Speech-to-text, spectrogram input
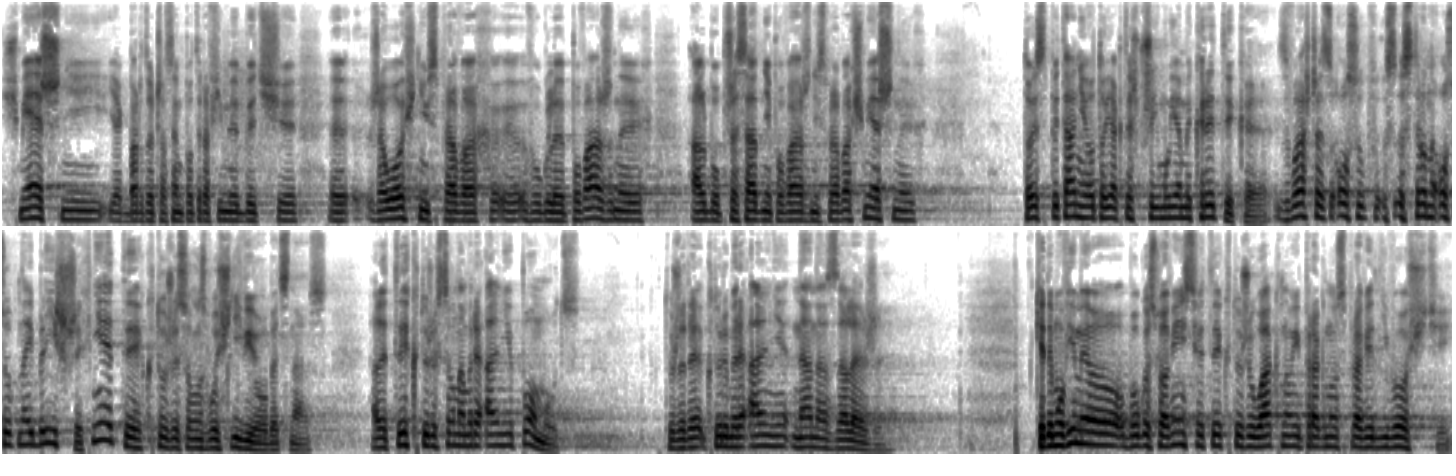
śmieszni, jak bardzo czasem potrafimy być żałośni w sprawach w ogóle poważnych albo przesadnie poważni w sprawach śmiesznych. To jest pytanie o to, jak też przyjmujemy krytykę, zwłaszcza z osób, ze strony osób najbliższych, nie tych, którzy są złośliwi wobec nas, ale tych, którzy chcą nam realnie pomóc, którzy, którym realnie na nas zależy. Kiedy mówimy o błogosławieństwie tych, którzy łakną i pragną sprawiedliwości,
